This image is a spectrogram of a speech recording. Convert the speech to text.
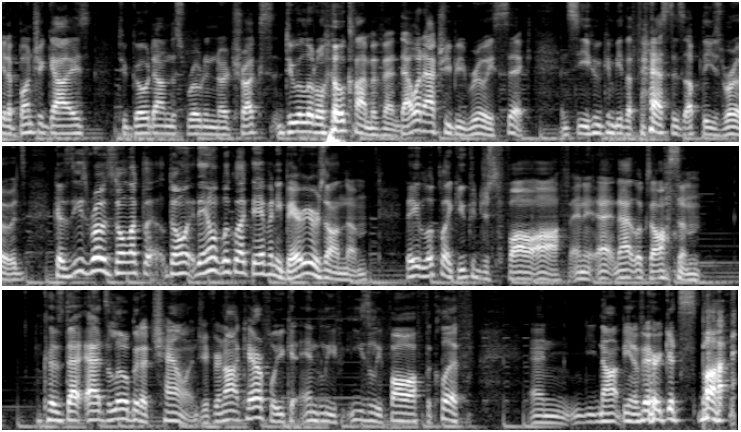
Get a bunch of guys to go down this road in their trucks, do a little hill climb event. That would actually be really sick, and see who can be the fastest up these roads. Because these roads don't look don't they don't look like they have any barriers on them. They look like you could just fall off, and, it, and that looks awesome. Because that adds a little bit of challenge. If you're not careful, you can easily fall off the cliff and not be in a very good spot.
